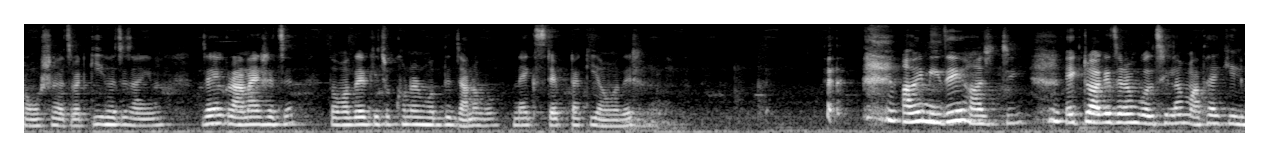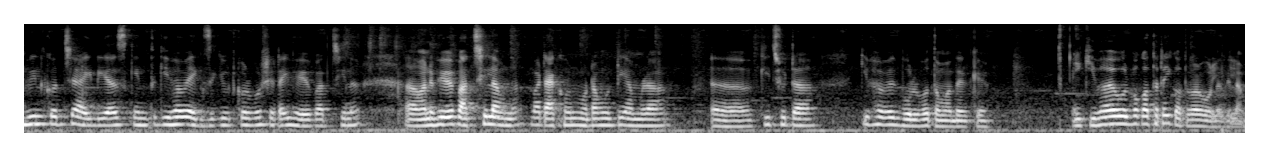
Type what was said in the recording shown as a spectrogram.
সমস্যা হয়েছে বাট কী হয়েছে জানি না। যাই হোক, রানা এসেছে। তোমাদের কিছুক্ষণের মধ্যে জানাব নেক্সট স্টেপটা কি আমাদের। আমি নিজেই হাসছি। একটু আগে যেরকম বলছিলাম, মাথায় কিলবিল করছে আইডিয়াস কিন্তু কীভাবে এক্সিকিউট করব সেটাই ভেবে পাচ্ছি না। মানে ভেবে পাচ্ছিলাম না বাট এখন মোটামুটি আমরা কিছুটা কীভাবে বলব তোমাদেরকে? এই কীভাবে বলব কথাটাই কতবার বলে দিলাম।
